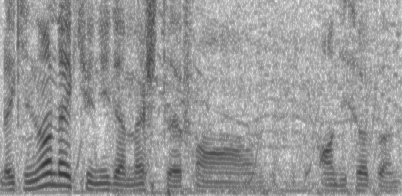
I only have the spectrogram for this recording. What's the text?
Like, it's not like you need a much stuff on, on this weapon.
